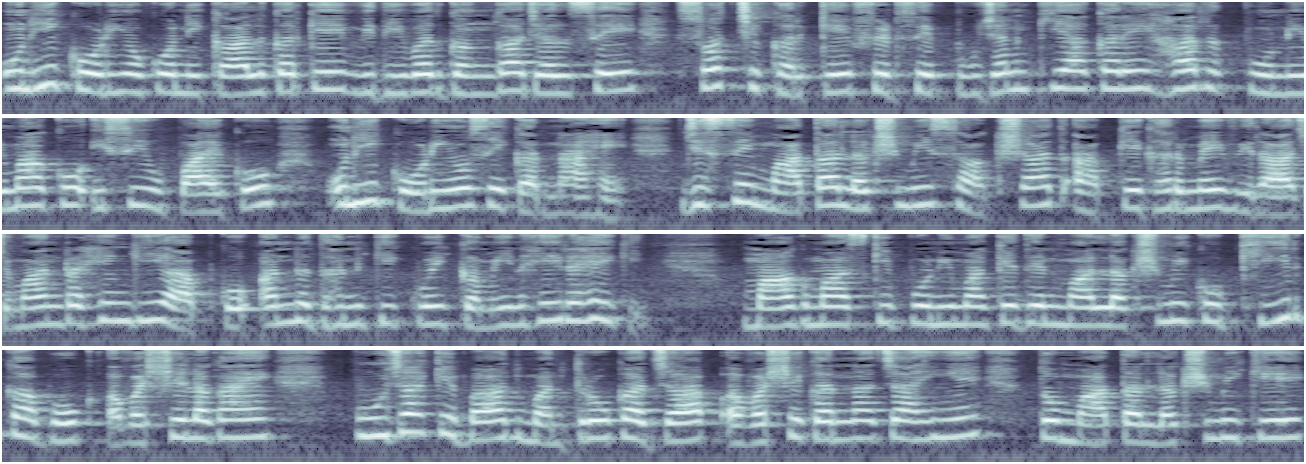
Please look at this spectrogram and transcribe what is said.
उन्हीं कोड़ियों को निकाल करके विधिवत गंगा जल से स्वच्छ करके फिर से पूजन किया करें। हर पूर्णिमा को इसी उपाय को उन्हीं कोड़ियों से करना है, जिससे माता लक्ष्मी साक्षात आपके घर में विराजमान रहेंगी। आपको अन्न धन की कोई कमी नहीं रहेगी। माघ मास की पूर्णिमा के दिन माँ लक्ष्मी को खीर का भोग अवश्य लगाएँ। पूजा के बाद मंत्रों का जाप अवश्य करना चाहिए। तो माता लक्ष्मी के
